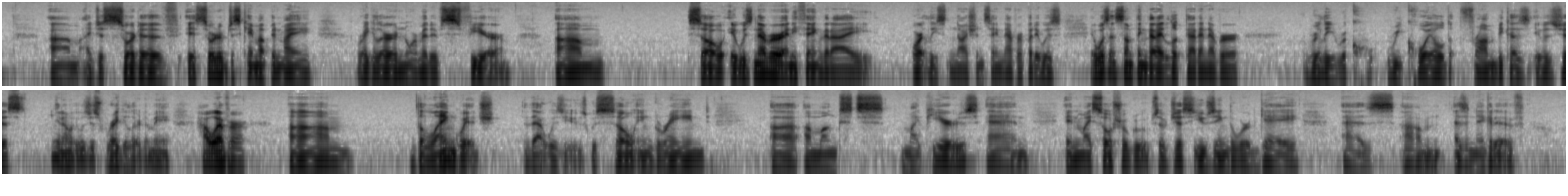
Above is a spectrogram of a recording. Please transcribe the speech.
Um, I just sort of, it sort of just came up in my regular normative sphere. Um, so it was never anything that I, or at least, no, I shouldn't say never, but it was, it wasn't something that I looked at and ever really reco- recoiled from because it was just, you know, it was just regular to me. However, um, the language that was used was so ingrained uh, amongst my peers and in my social groups of just using the word gay as um, as a negative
